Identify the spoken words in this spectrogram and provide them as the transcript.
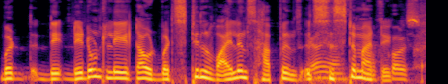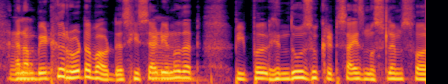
but they, they don't lay it out but still violence happens it's Yeah, yeah, systematic Of course. and Hmm. ambedkar wrote about this he said you know Mm. that people hindus who criticize muslims for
